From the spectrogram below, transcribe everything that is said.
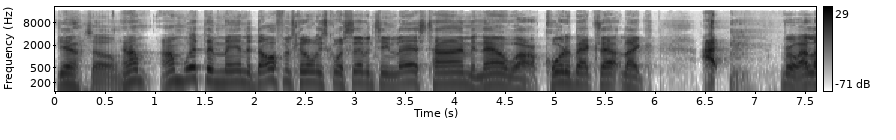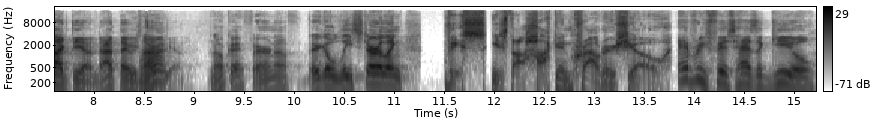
Yeah. So And I'm I'm with him, man. The Dolphins could only score 17 last time, and now our quarterback's out. Like, I, bro, I like the under. I think we should all take right, the under. okay, fair enough. There you go, Lee Sterling. This is the Hawk and Crowder Show. Every fish has a gill.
